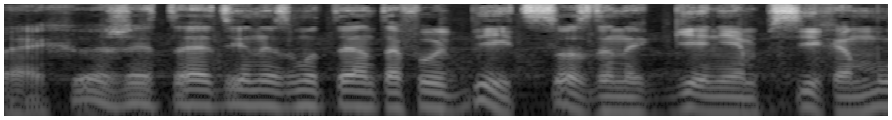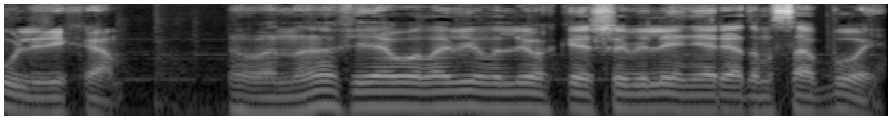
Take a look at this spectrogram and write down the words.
Похоже, это один из мутантов-убийц, созданных гением-психом Ульрихом. Вновь я уловил легкое шевеление рядом с собой,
